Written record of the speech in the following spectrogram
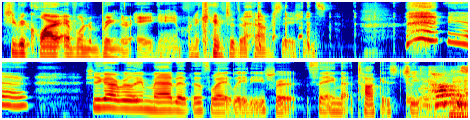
she'd require everyone to bring their A game when it came to their conversations. yeah. She got really mad at this white lady for saying that talk is cheap. Talk is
